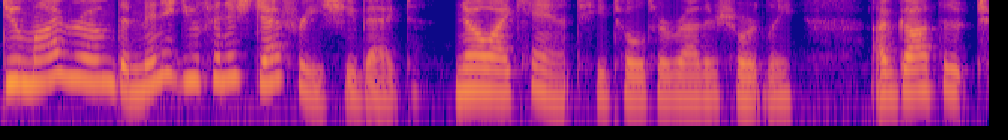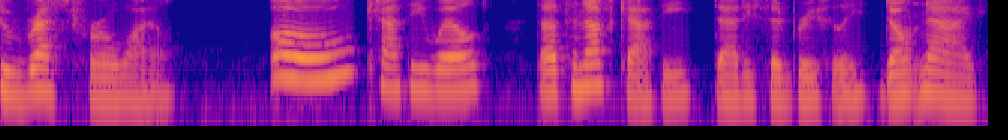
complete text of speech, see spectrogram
Do my room the minute you finish Jeffrey, she begged. No, I can't, he told her rather shortly. I've got the, to rest for a while. Oh, Cathy wailed. That's enough, Cathy, Daddy said briefly. Don't nag.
